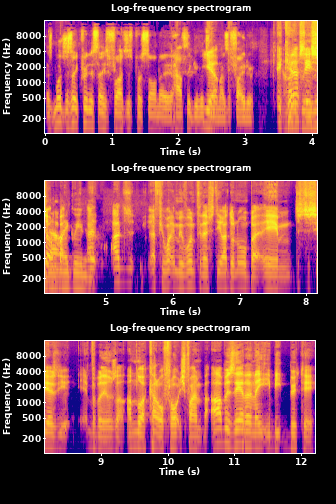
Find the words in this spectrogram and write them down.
as much as I criticize Froch's persona, I have to give it Yeah. to him as a fighter. Hey, can I, agree say something? that, I agree with I- that. I'd- if you want to move on for this deal, I don't know, but um, just to say, as everybody knows, I'm not a Carl Froch fan, but I was there the night he beat Bute.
